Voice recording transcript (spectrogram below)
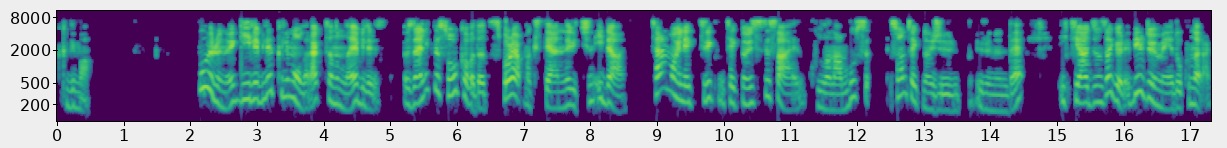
klima. Bu ürünü giyilebilir klima olarak tanımlayabiliriz. Özellikle soğuk havada spor yapmak isteyenler için ideal. Termoelektrik teknolojisi sahip kullanan bu son teknoloji ürününde ihtiyacınıza göre bir düğmeye dokunarak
